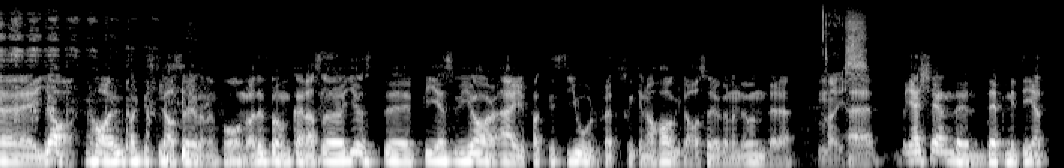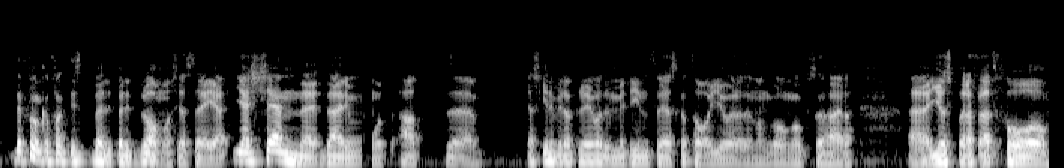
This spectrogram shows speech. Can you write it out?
Uh, ja, jag har faktiskt glasögonen på mig och det funkar. Alltså just uh, eh, PSVR är ju faktiskt gjord för att du ska kunna ha glasögonen under det. Nice. Uh, jag känner definitivt att det funkar faktiskt väldigt, väldigt bra måste jag säga. Jag känner däremot att jag skulle vilja pröva det med linser. Jag ska ta och göra det någon gång också här. just bara för att få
